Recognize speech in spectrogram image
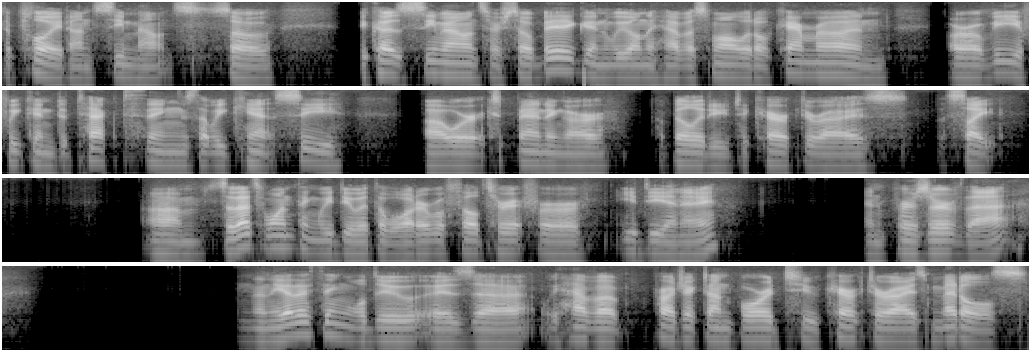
deployed on seamounts. So because seamounts are so big and we only have a small little camera and ROV, if we can detect things that we can't see, uh, we're expanding our ability to characterize the site. Um, so that's one thing we do with the water. We'll filter it for eDNA and preserve that. And then the other thing we'll do is uh, we have a project on board to characterize metals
